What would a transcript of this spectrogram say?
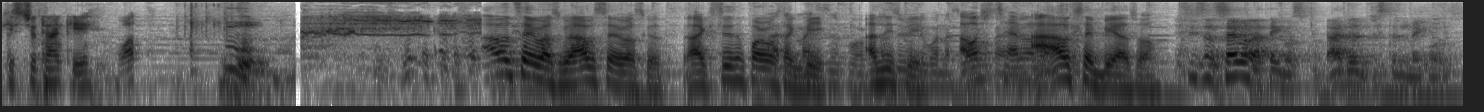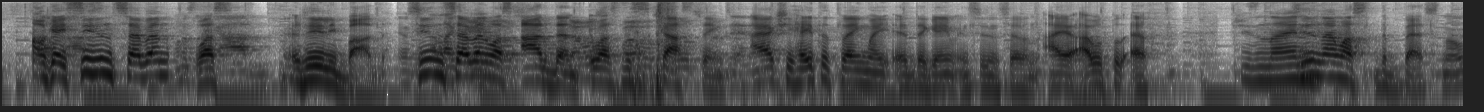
He's too tanky. What? I would say it was good. I would say it was good. Like season four was like B. At least B. I was 10 I I would say B as well. Season 7 I think was, I did, just didn't make moves. Okay, season seven was really bad. Season seven was ardent. It was disgusting. I actually hated playing my uh, the game in season seven. I I would put F. Season 9. Season nine was the best, no?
